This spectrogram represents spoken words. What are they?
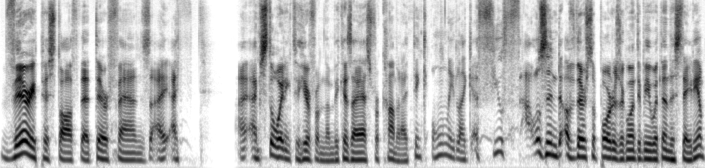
very pissed off that their fans, I, I, I'm still waiting to hear from them because I asked for comment. I think only like a few thousand of their supporters are going to be within the stadium.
